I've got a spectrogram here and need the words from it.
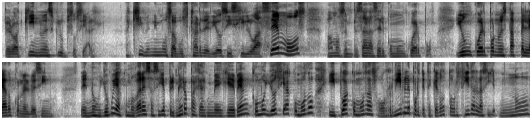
Pero aquí no es club social. Aquí venimos a buscar de Dios y si lo hacemos, vamos a empezar a ser como un cuerpo. Y un cuerpo no está peleado con el vecino. De no, yo voy a acomodar esa silla primero para que me vean cómo yo sí acomodo y tú acomodas horrible porque te quedó torcida la silla. No.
